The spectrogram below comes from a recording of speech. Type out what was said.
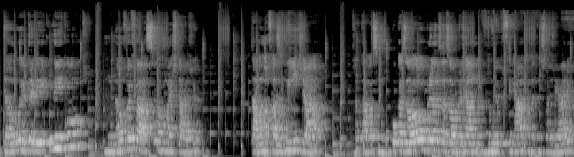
Então, eu entreguei currículo. Não foi fácil arrumar estágio. Estava na fase ruim já. Já estava assim, poucas obras, as obras já do meu final, quando eu estagiário.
